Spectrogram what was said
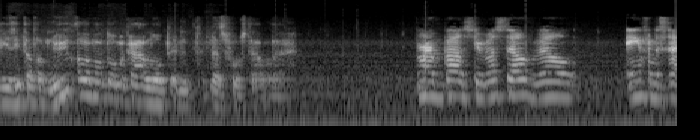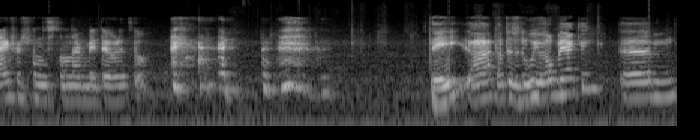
En je ziet dat dat nu allemaal door elkaar loopt in het wetsvoorstel. Maar Bas, je was zelf wel een van de schrijvers van de standaardmethode, toch? Nee, ja, dat is een goede opmerking. Um,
